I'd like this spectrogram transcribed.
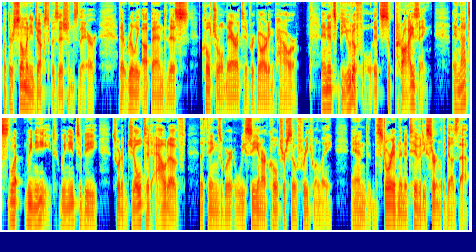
But there's so many juxtapositions there that really upend this cultural narrative regarding power. And it's beautiful, it's surprising. And that's what we need. We need to be sort of jolted out of the things where we see in our culture so frequently. And the story of the Nativity certainly does that.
